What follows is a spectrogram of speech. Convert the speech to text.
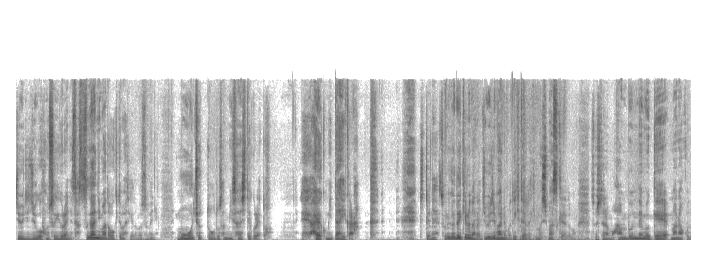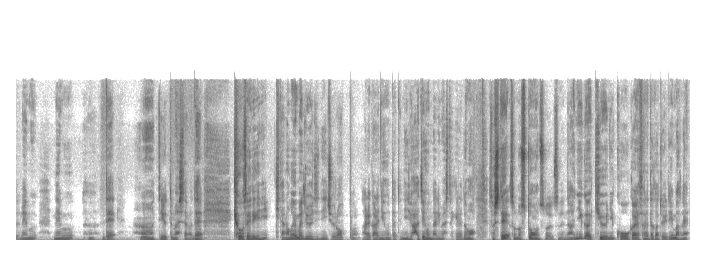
10時15分過ぎぐらいにさすがにまだ起きてましたけど娘に「もうちょっとお父さん見させてくれ」と「えー早く見たいから」つってねそれができるなら10時前にもできたような気もしますけれども。そしたらもう半分眠気まなこで眠眠うんで「うん」って言ってましたので強制的に来たのが今10時26分あれから2分経って28分になりましたけれどもそしてその SixTONES のですね何が急に公開されたかというと今ね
